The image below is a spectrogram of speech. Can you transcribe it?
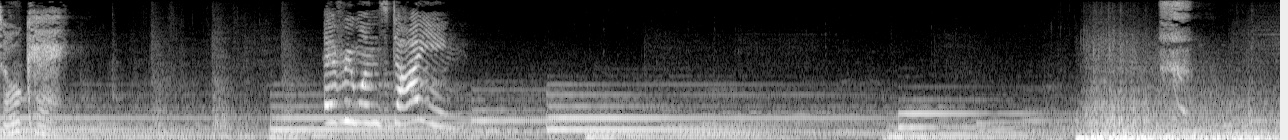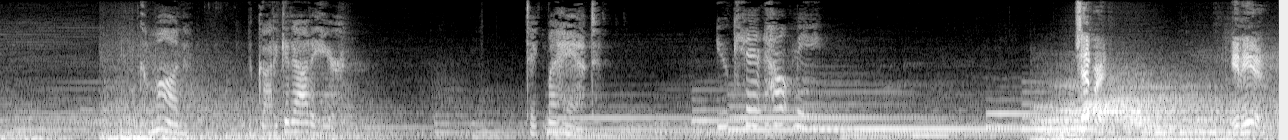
It's okay. Everyone's dying. Come on. You've gotta get out of here. Take my hand. You can't help me. Shepard! In here.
